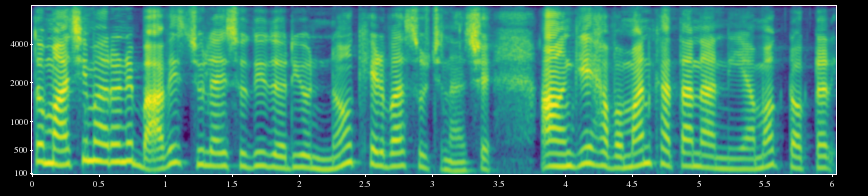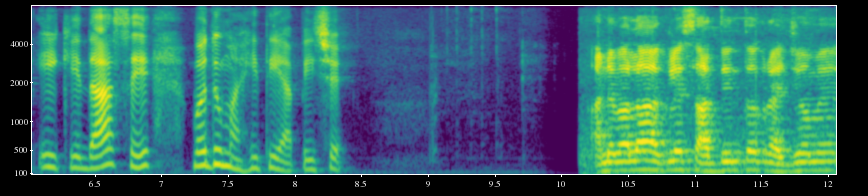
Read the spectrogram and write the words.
તો માછીમારોને બાવીસ જુલાઈ સુધી દરિયો ન ખેડવા સૂચના છે આ અંગે હવામાન ખાતાના નિયામક ડોક્ટર એ કે દાસે વધુ માહિતી આપી છે आने वाला अगले सात दिन तक राज्यों में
